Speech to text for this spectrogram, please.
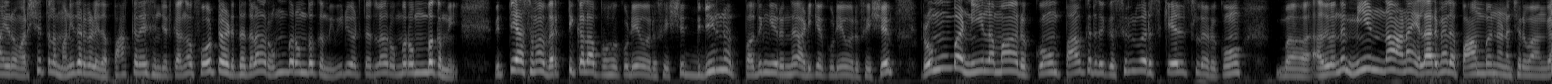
ஆயிரம் வருஷத்தில் மனிதர்கள் இதை பார்க்கவே செஞ்சுருக்காங்க. ஃபோட்டோ எடுத்ததெல்லாம் ரொம்ப ரொம்ப கம்மி. வீடியோ எடுத்ததெல்லாம் ரொம்ப ரொம்ப கம்மி. வித்தியாசமாக வெர்டிக்கலாக போகக்கூடிய ஒரு ஃபிஷ்ஷு திடீர்னு பதுங்கி இருந்து அடிக்கக்கூடிய ஒரு ஃபிஷ்ஷு ரொம்ப நீளமாக இருக்கும். பார்க்குறதுக்கு சில்வர் ஸ்கேல்ஸில் இருக்கும். அது வந்து மீன் தான். ஆனால் எல்லாருமே அதை பாம்புன்னு நினச்சிருவாங்க.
